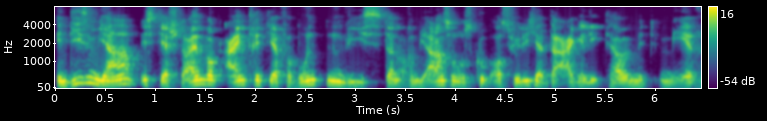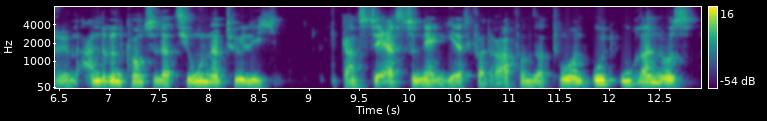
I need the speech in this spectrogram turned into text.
In diesem Jahr ist der Steinbock-Eintritt ja verbunden, wie ich es dann auch im Jahreshoroskop ausführlicher dargelegt habe, mit mehreren anderen Konstellationen natürlich. Ganz zuerst zu nennen hier das Quadrat von Saturn und Uranus.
